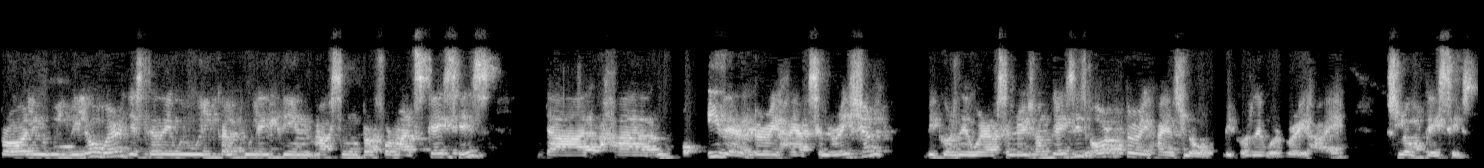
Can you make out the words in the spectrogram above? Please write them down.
probably will be lower. Yesterday we will calculate in maximum performance cases that had either very high acceleration because they were acceleration cases or very high slope because they were very high slope cases.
